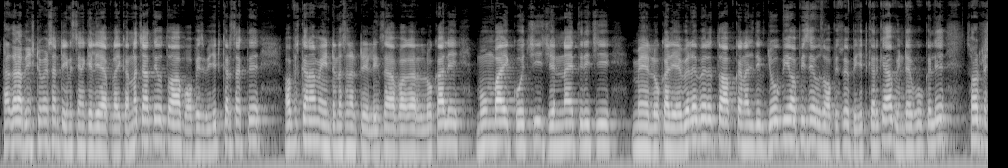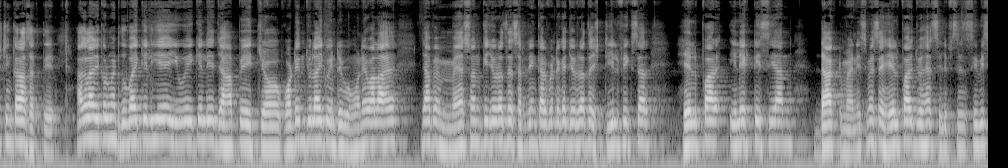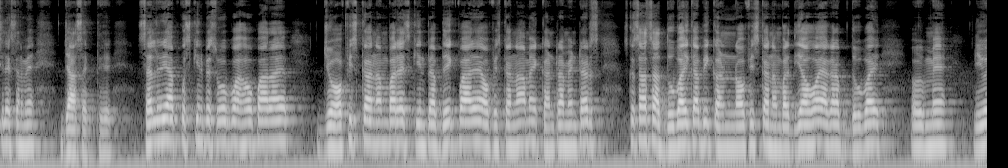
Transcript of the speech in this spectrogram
अगर आप इंस्ट्रूमेंशन टेक्नीशियन के लिए अप्लाई करना चाहते हो तो आप ऑफ़िस विज़िट कर सकते हैं। ऑफ़िस का नाम है इंटरनेशनल ट्रेडिंग आप अगर लोकली मुंबई कोची चेन्नई त्रिची में लोकली अवेलेबल है तो आपका नज़दीक जो भी ऑफ़िस है, उस ऑफ़िस पे विज़िट करके आप इंटरव्यू के लिए शॉर्ट लिस्टिंग करा सकते हैं। अगला रिक्रूटमेंट दुबई के लिए यूए के लिए, जहाँ पे फोर्टीन जुलाई को इंटरव्यू होने वाला है। जहाँ पे मैसन की ज़रूरत है सर्टिंग कारपेंटर की ज़रूरत है steel fixer helper electrician ductman इसमें से हेल्पर जो है सी बी सिलेक्शन में जा सकते हैं। सैलरी आपको स्क्रीन पे शो हो पा रहा है। जो ऑफ़िस का नंबर है स्क्रीन पे आप देख पा रहे हैं ऑफ़िस का नाम है कंट्रामेंटर्स उसके साथ साथ दुबई का भी ऑफ़िस का नंबर दिया हुआ है। अगर आप दुबई में यू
